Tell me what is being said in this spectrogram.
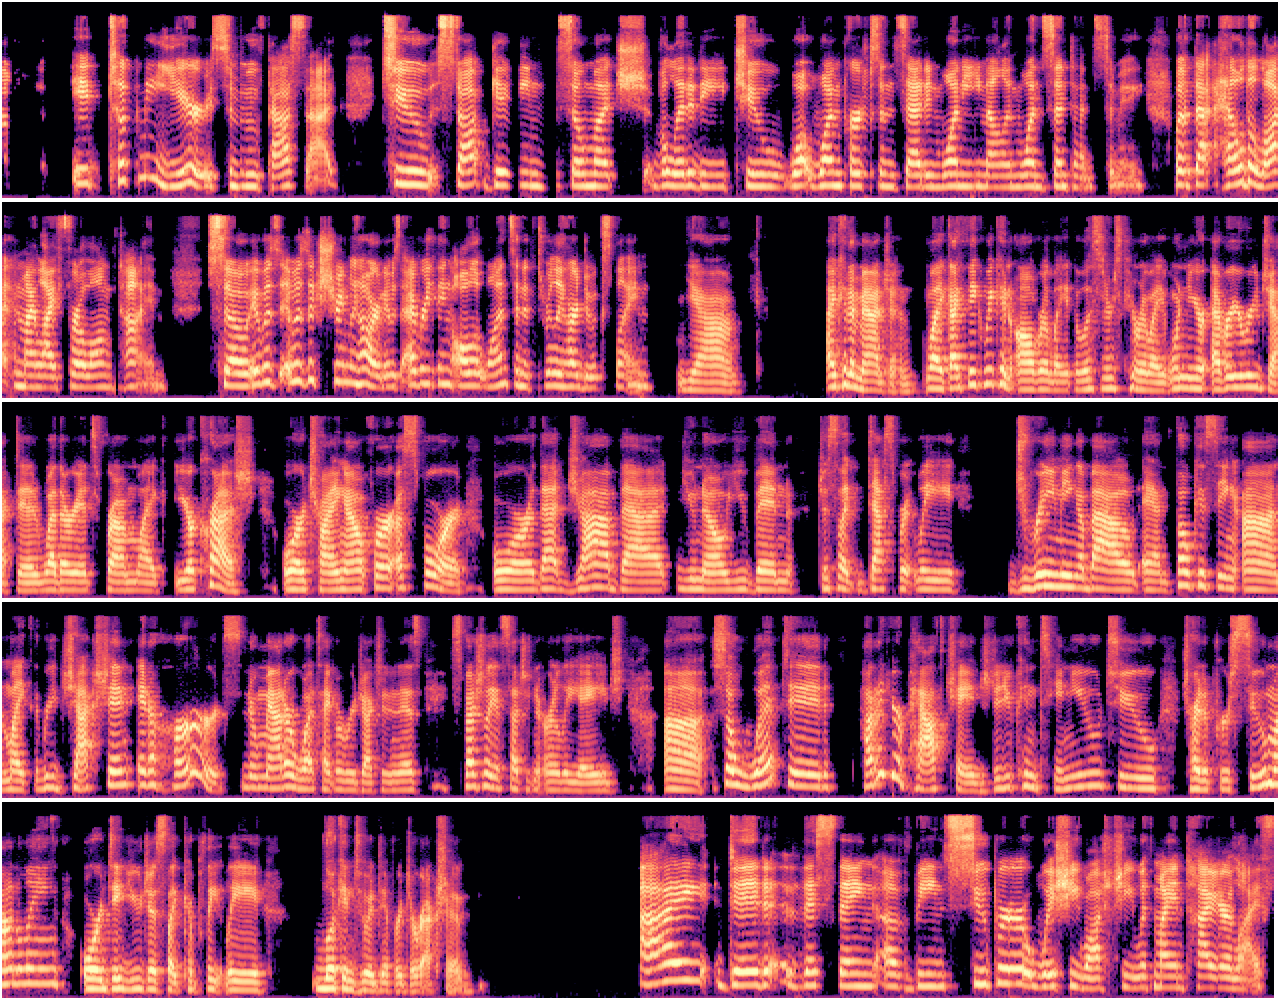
it took me years to move past that to stop giving so much validity to what one person said in one email in one sentence to me. But that held a lot in my life for a long time. So it was it was extremely hard. It was everything all at once and it's really hard to explain. Yeah I can imagine. Like, I think we can all relate. The listeners can relate when you're ever rejected, whether it's from like your crush or trying out for a sport or that job that, you know, you've been just like desperately dreaming about and focusing on like rejection it hurts no matter what type of rejection it is especially at such an early age uh so what did how did your path change? Did you continue to try to pursue modeling or did you just like completely look into a different direction? I did this thing of being super wishy washy with my entire life.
